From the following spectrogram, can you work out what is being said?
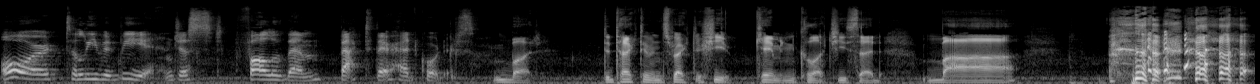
or to leave it be and just follow them back to their headquarters. but Detective Inspector Sheep came in clutch. He said, "Bah."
